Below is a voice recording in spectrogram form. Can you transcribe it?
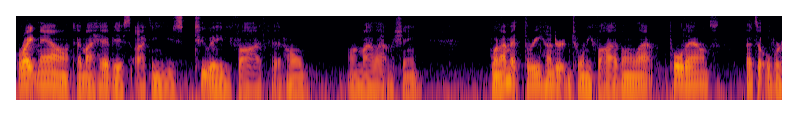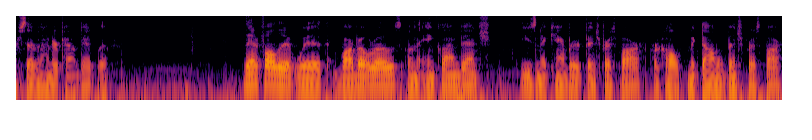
right now at my heaviest, I can use 285 at home on my lat machine. When I'm at 325 on lat pull downs, that's over 700 pound deadlift. Then followed it with barbell rows on the incline bench using a cambered bench press bar or called McDonald bench press bar.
